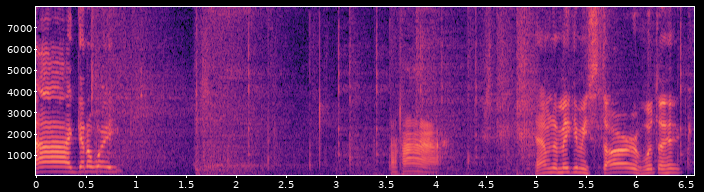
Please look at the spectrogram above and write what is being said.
Ah, get away! Haha. Damn, they're making me starve. What the heck?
